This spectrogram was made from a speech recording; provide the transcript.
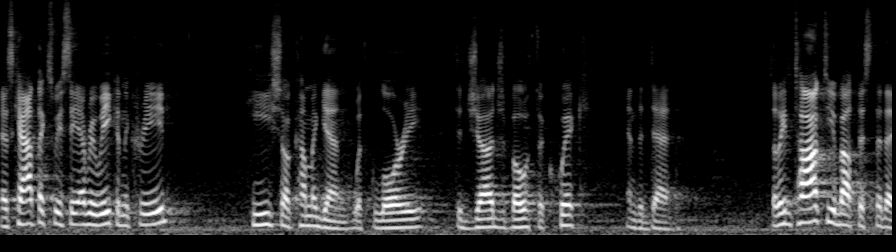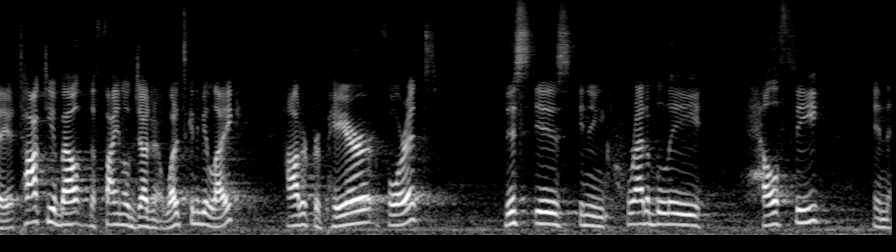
As Catholics, we say every week in the Creed, He shall come again with glory to judge both the quick and the dead. So I'd like to talk to you about this today. Talk to you about the final judgment, what it's going to be like, how to prepare for it. This is an incredibly healthy and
